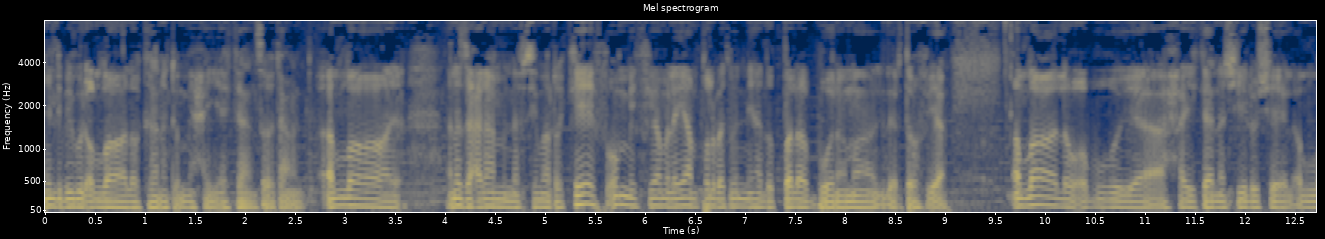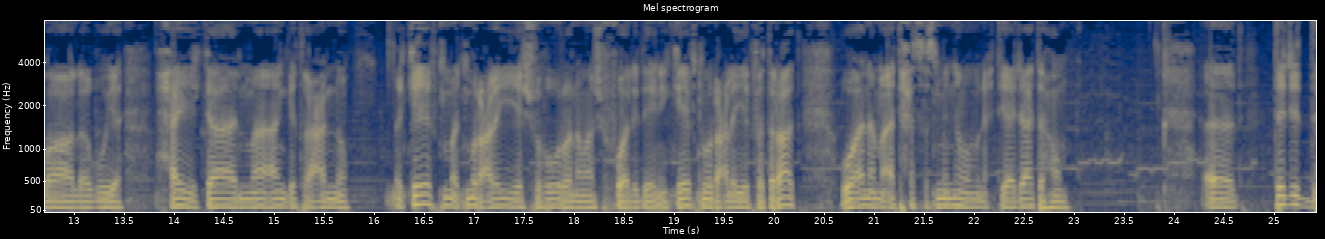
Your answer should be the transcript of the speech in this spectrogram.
اللي بيقول الله لو كانت أمي حية كان سويت عمل. الله أنا زعلان من نفسي مرة. كيف أمي في يوم من الأيام طلبت مني هذا الطلب وأنا ما قدرت اوفيها الله لو أبويا حي كان اشيله شيل الله لو أبويا حي كان ما أنقطع عنه. كيف ما تمر علي شهور وأنا ما أشوف والديني؟ كيف تمر علي فترات وأنا ما أتحسس منهم ومن احتياجاتهم؟ أه تجد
